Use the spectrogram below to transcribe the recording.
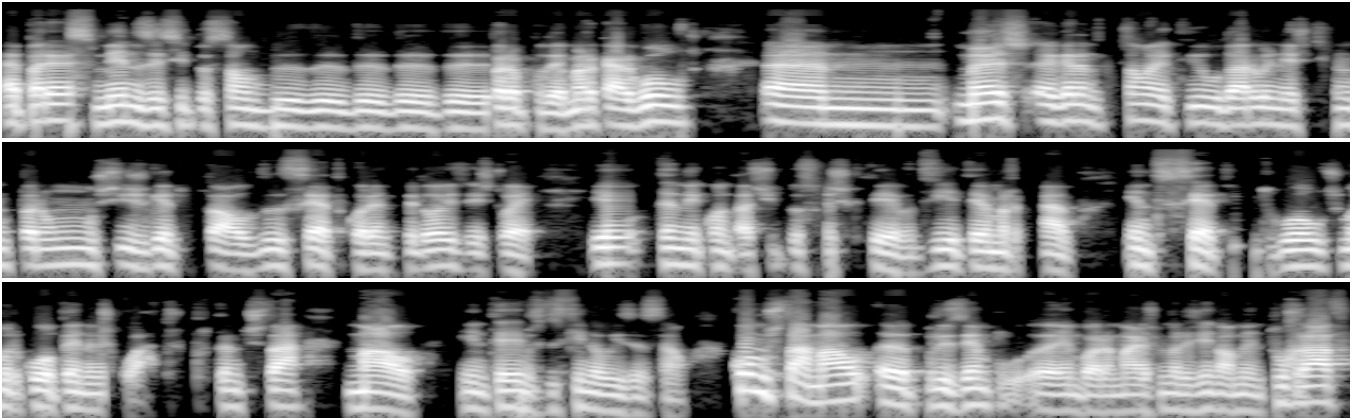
Aparece menos em situação de, de, de, de para poder marcar golos, um, mas a grande questão é que o Darwin este ano, para um XG total de 7,42, isto é, ele, tendo em conta as situações que teve, devia ter marcado entre 7 e 8 golos, marcou apenas 4. Portanto, está mal em termos de finalização. Como está mal, uh, por exemplo, uh, embora mais marginalmente o Rafa,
